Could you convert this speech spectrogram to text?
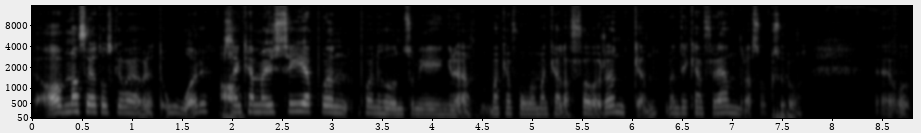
Ja, man säger att de ska vara över ett år. Ja. Sen kan man ju se på en, på en hund som är yngre att man kan få vad man kallar förröntgen. Men det kan förändras också då. Eh, Och,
